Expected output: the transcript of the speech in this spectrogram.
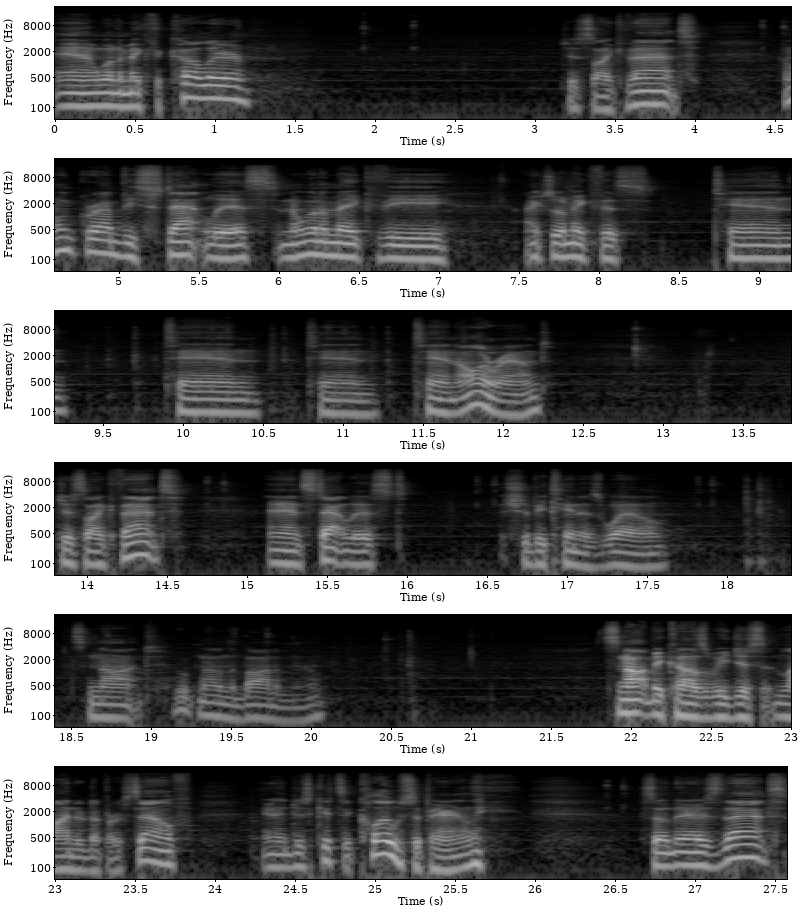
And I'm to make the color just like that. I'm to grab the stat list and I'm to make the, actually I'll make this 10, 10, 10, 10 all around. Just like that. And stat list should be 10 as well. It's not, oop, not on the bottom though. It's not because we just lined it up ourselves, and it just gets it close apparently. So there's that,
